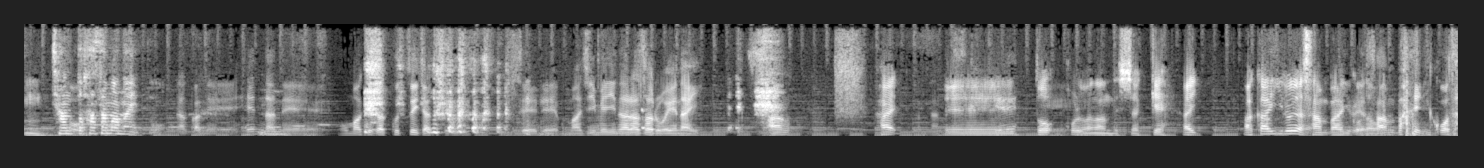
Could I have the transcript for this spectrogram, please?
うん。ちゃんと挟まないと。なんかね、変なね、おまけがくっついちゃってるせいで、真面目にならざるを得ない。はい。えーっと、これは何でしたっけ？はい。赤い色や3倍にこだわる。3倍にこだ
